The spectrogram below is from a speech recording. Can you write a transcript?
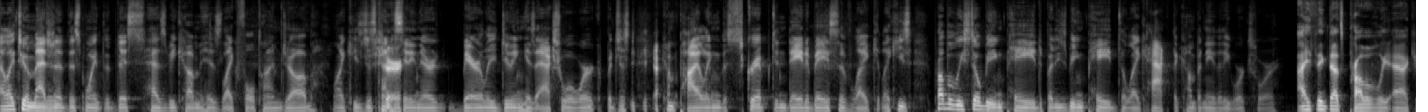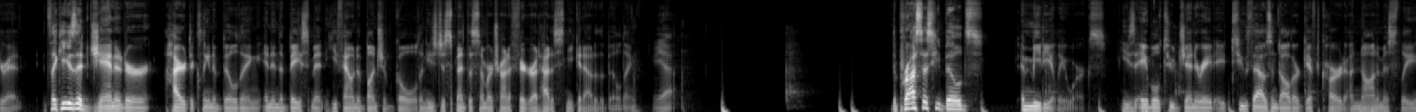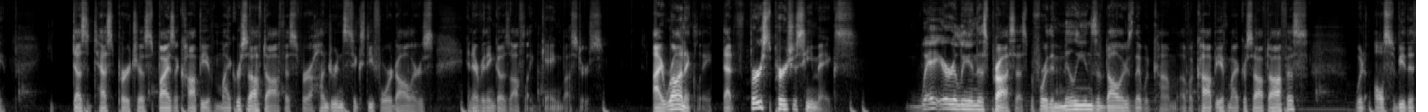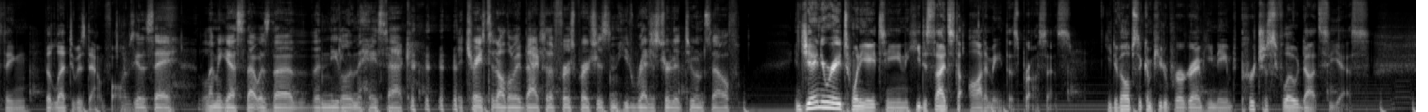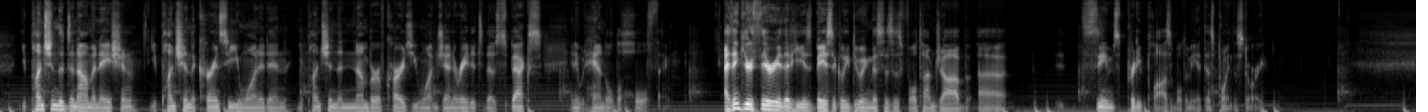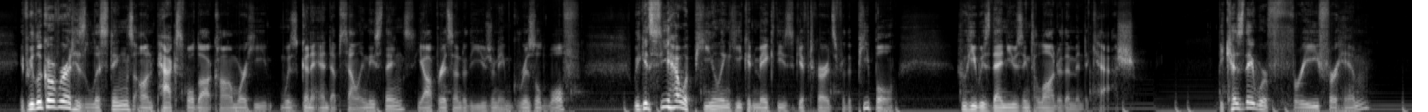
I like to imagine at this point that this has become his like full time job. Like he's just kind of sitting there, barely doing his actual work, but just compiling the script and database of like like he's probably still being paid, but he's being paid to like hack the company that he works for. I think that's probably accurate. It's like he was a janitor hired to clean a building, and in the basement, he found a bunch of gold, and he's just spent the summer trying to figure out how to sneak it out of the building. Yeah. The process he builds immediately works. He's able to generate a $2,000 gift card anonymously. He does a test purchase, buys a copy of Microsoft Office for $164, and everything goes off like gangbusters. Ironically, that first purchase he makes, way early in this process, before the millions of dollars that would come of a copy of Microsoft Office, would also be the thing that led to his downfall. I was gonna say, let me guess, that was the the needle in the haystack. they traced it all the way back to the first purchase, and he'd registered it to himself. In January 2018, he decides to automate this process. He develops a computer program he named purchaseflow.cs. You punch in the denomination, you punch in the currency you want it in, you punch in the number of cards you want generated to those specs, and it would handle the whole thing. I think your theory that he is basically doing this as his full time job uh, seems pretty plausible to me at this point in the story. If we look over at his listings on Paxful.com, where he was going to end up selling these things, he operates under the username Grizzled Wolf. We could see how appealing he could make these gift cards for the people who he was then using to launder them into cash. Because they were free for him,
